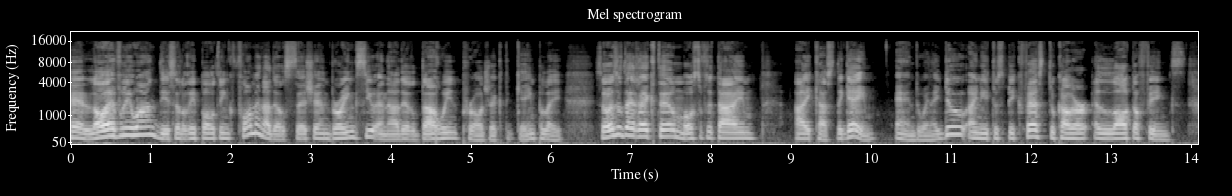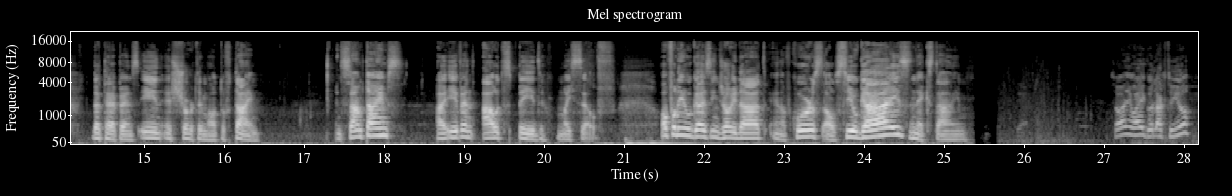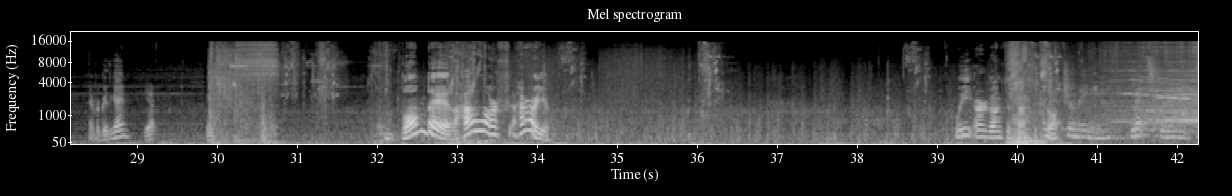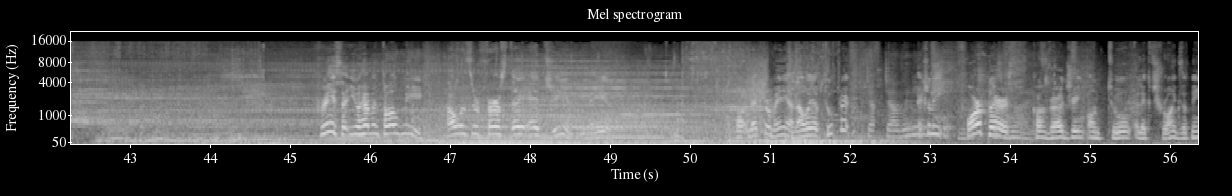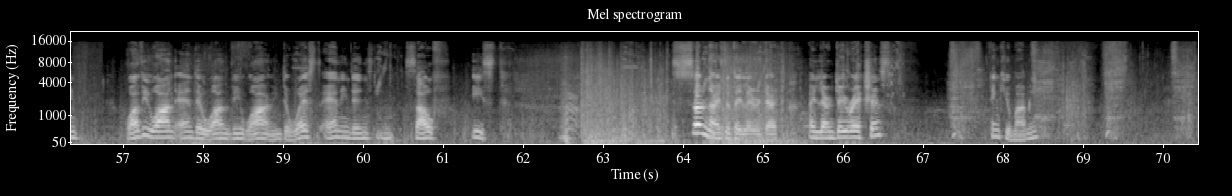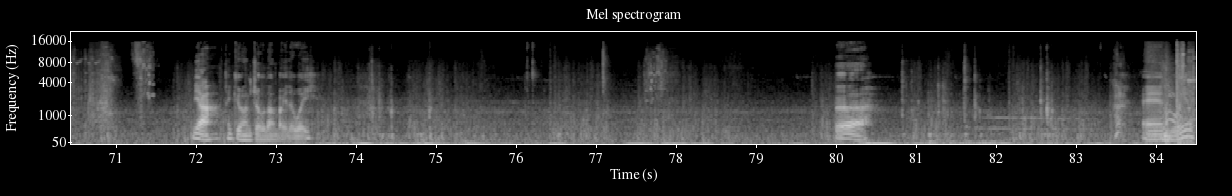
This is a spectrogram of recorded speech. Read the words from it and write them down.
Hello everyone, DiSL reporting from another session brings you another Darwin Project gameplay. So as a director, most of the time I cast the game, and when I do, I need to speak fast to cover a lot of things that happens in a short amount of time. And sometimes I even outspeed myself. Hopefully you guys enjoy that, and of course I'll see you guys next time. So anyway, good luck to you. Have a good game. Yep. Bomber, how are how are you? We are going to start so Electromania. Let's. Chris, you haven't told me. How was your first day at gym in a? For Electromania, now we have two players. Actually, four players converging on two electronics. That means 1v1 and the 1v1 in the west and in the southeast. So nice that I learned that. I learned directions. Thank you, mommy. Yeah, thank you, Jodan, by the way. Ugh. And we're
